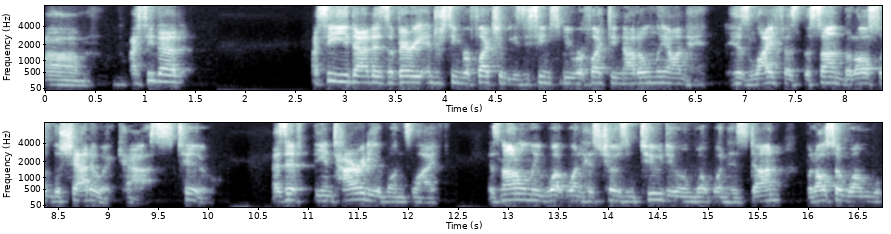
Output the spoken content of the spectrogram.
um, I see that I see that as a very interesting reflection because he seems to be reflecting not only on his life as the sun, but also the shadow it casts too, as if the entirety of one's life is not only what one has chosen to do and what one has done, but also one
